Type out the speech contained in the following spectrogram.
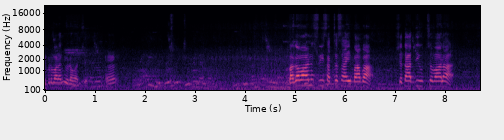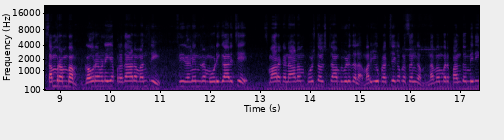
ఇప్పుడు మనం చూడవచ్చు. భగవాన్ శ్రీ సత్యసాయి బాబా శతాబ్ది ఉత్సవాల సంరంభం గౌరవనీయ ప్రధాన మంత్రి శ్రీ నరేంద్ర మోడీ గారిచే స్మారక నాణం పోస్టల్ స్టాంప్ విడుదల మరియు ప్రత్యేక ప్రసంగం. నవంబర్ పంతొమ్మిది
